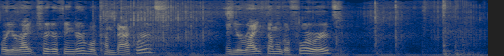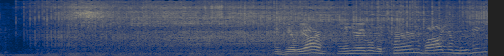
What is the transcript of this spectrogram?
or your right trigger finger will come backwards, and your right thumb will go forwards. And here we are. And then you're able to turn while you're moving.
